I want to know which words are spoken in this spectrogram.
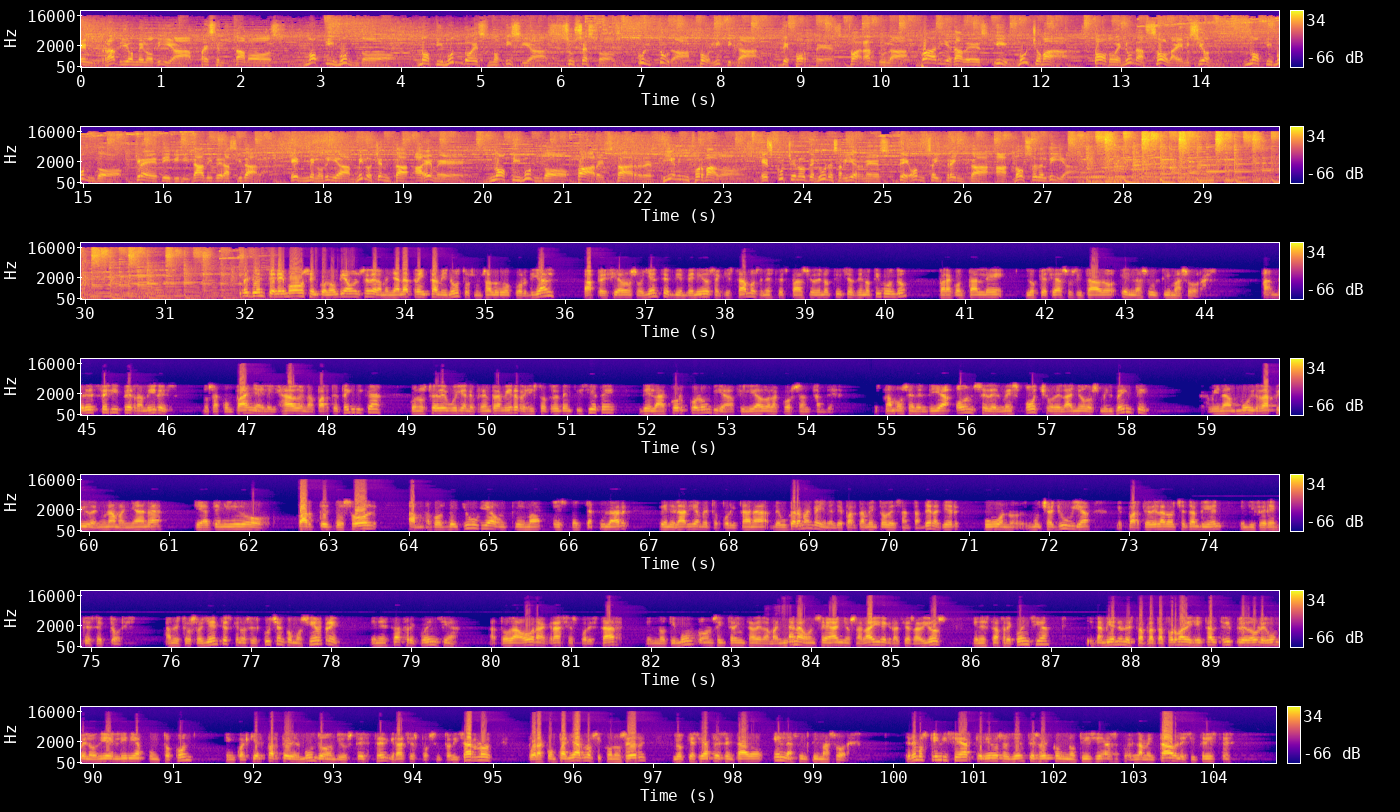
En Radio Melodía presentamos Notimundo. Notimundo es noticias, sucesos, cultura, política, deportes, farándula, variedades y mucho más. Todo en una sola emisión. Notimundo, credibilidad y veracidad. En Melodía 1080 AM. Notimundo, para estar bien informados. Escúchenos de lunes a viernes de 11 y 30 a 12 del día. Muy bien, tenemos en Colombia 11 de la mañana 30 minutos. Un saludo cordial, apreciados oyentes, bienvenidos. Aquí estamos en este espacio de noticias de Notimundo para contarle lo que se ha suscitado en las últimas horas. Andrés Felipe Ramírez nos acompaña, el hijado en la parte técnica. Con ustedes, William Efren Ramírez, registro 327 de la Cor Colombia, afiliado a la Cor Santander. Estamos en el día 11 del mes 8 del año 2020. Camina muy rápido en una mañana que ha tenido partes de sol, amagos de lluvia, un clima espectacular en el área metropolitana de Bucaramanga y en el departamento de Santander. Ayer hubo mucha lluvia, de parte de la noche también, en diferentes sectores. A nuestros oyentes que nos escuchan como siempre en esta frecuencia, a toda hora, gracias por estar en Notimundo, 11 y 30 de la mañana, 11 años al aire, gracias a Dios, en esta frecuencia y también en nuestra plataforma digital www.melodiaenlinea.com en cualquier parte del mundo donde usted esté. Gracias por sintonizarnos, por acompañarnos y conocer lo que se ha presentado en las últimas horas. Tenemos que iniciar, queridos oyentes, hoy con noticias pues, lamentables y tristes.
